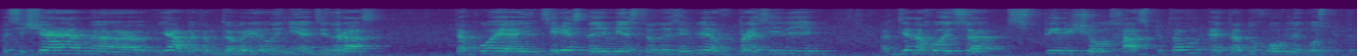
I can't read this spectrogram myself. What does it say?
посещаем, э, я об этом говорил и не один раз, такое интересное место на Земле в Бразилии, где находится Spiritual Hospital, это духовный госпиталь.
